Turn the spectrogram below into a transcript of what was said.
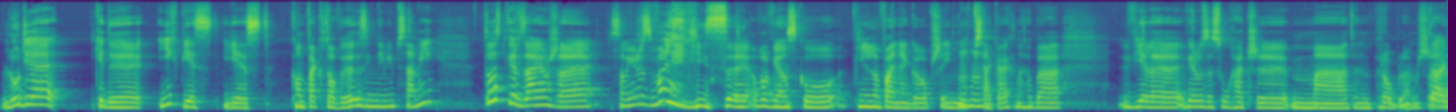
ludzie, kiedy ich pies jest kontaktowy z innymi psami, to stwierdzają, że są już zwolnieni z obowiązku pilnowania go przy innych psiakach. No chyba wiele, wielu ze słuchaczy ma ten problem, że Tak,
